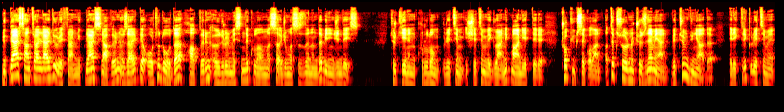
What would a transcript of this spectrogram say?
Nükleer santrallerde üretilen nükleer silahların özellikle Orta Doğu'da halkların öldürülmesinde kullanılması acımasızlığının da bilincindeyiz. Türkiye'nin kurulum, üretim, işletim ve güvenlik maliyetleri çok yüksek olan atık sorunu çözülemeyen ve tüm dünyada elektrik üretimi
